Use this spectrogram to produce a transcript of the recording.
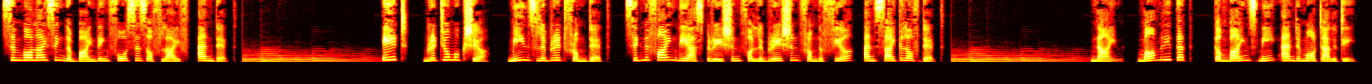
symbolizing the binding forces of life and death. 8. Mrityomukshya means liberate from death, signifying the aspiration for liberation from the fear and cycle of death. 9. Mamritat combines me and immortality,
